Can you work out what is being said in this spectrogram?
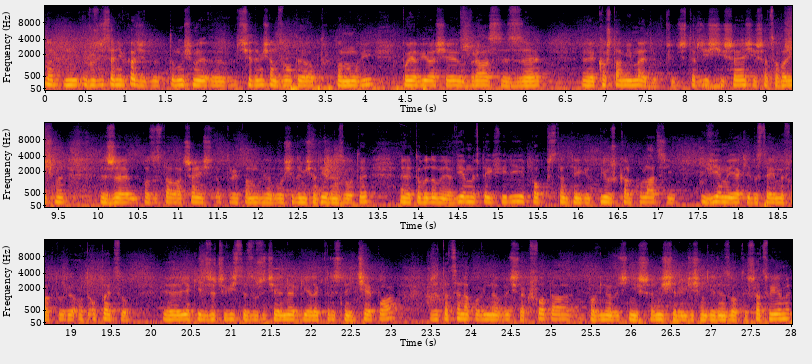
no, różnica nie wychodzi. To myśmy e, 70 zł, o których Pan mówi, pojawiła się wraz z kosztami mediów, czyli 46 i szacowaliśmy, że pozostała część, o której Pan mówi, to było 71 zł, e, to będą media. Wiemy w tej chwili po wstępnej już kalkulacji i wiemy jakie dostajemy faktury od OPEC-u, e, jakie jest rzeczywiste zużycie energii elektrycznej, ciepła, że ta cena powinna być, ta kwota powinna być niższa niż 71 zł. Szacujemy,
